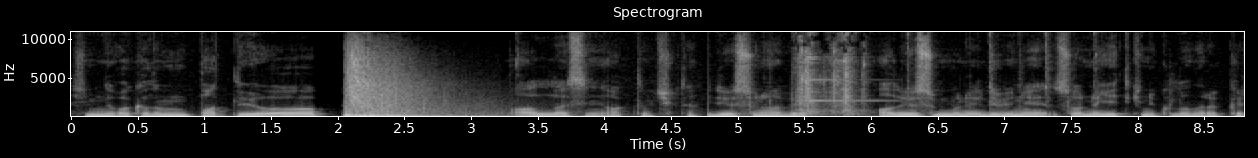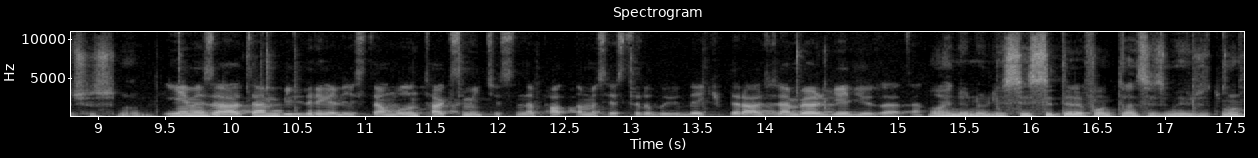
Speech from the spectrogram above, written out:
Şimdi bakalım patlıyor. Allah seni aklım çıktı. Gidiyorsun abi. Alıyorsun bunu ödevini sonra yetkini kullanarak kaçıyorsun abi. İYM zaten bildiri geliyor. İstanbul'un Taksim ilçesinde patlama sesleri duyuldu. Ekipler acilen bölgeye diyor zaten. Aynen öyle. Sesli telefon telsiz mevcut mu?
